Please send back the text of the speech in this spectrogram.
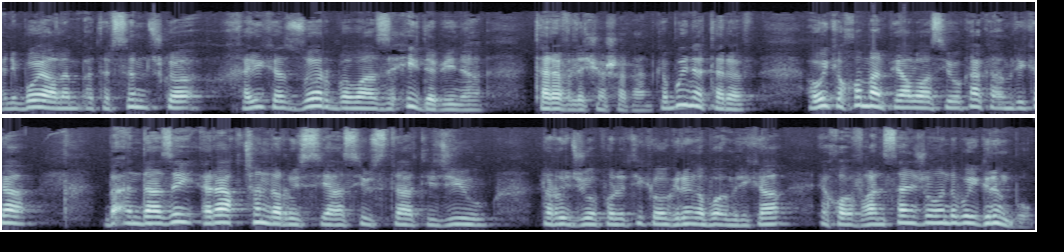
ینی بۆ یاڵم ئەترسم چکە خەریکە زۆر بەوازحی دەبینە تەرەف لە کێشەکان کە بووینە تەرەف ئەوەی کە خۆمان پیاڵواسیەوە کاکە ئەمریکا بە ئەندازەی عێراق چەند لە ڕووی سیاسی و ستراتیجی و لە ڕووی جیۆپۆلیتیکەوە گرنگە بۆ ئەمریکا، ئێ خۆ ئەفغانستانیش ئەوەندە بۆی گرنگ بوو.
